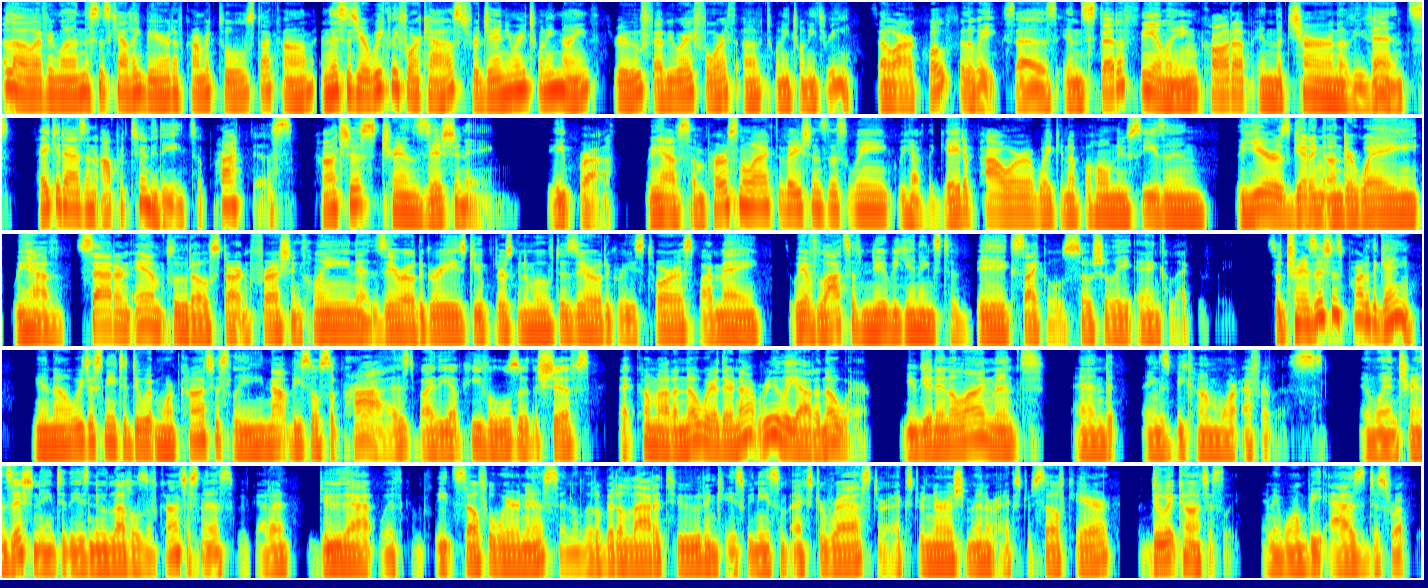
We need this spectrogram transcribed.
Hello, everyone. This is Kelly Beard of karmictools.com, and this is your weekly forecast for January 29th through February 4th of 2023. So our quote for the week says, instead of feeling caught up in the churn of events, take it as an opportunity to practice conscious transitioning. Deep breath. We have some personal activations this week. We have the gate of power, waking up a whole new season. The year is getting underway. We have Saturn and Pluto starting fresh and clean at zero degrees. Jupiter's going to move to zero degrees Taurus by May. So we have lots of new beginnings to big cycles socially and collectively. So transition's part of the game. You know, we just need to do it more consciously, not be so surprised by the upheavals or the shifts that come out of nowhere. They're not really out of nowhere. You get in alignment and things become more effortless. And when transitioning to these new levels of consciousness, we've got to do that with complete self awareness and a little bit of latitude in case we need some extra rest or extra nourishment or extra self care. Do it consciously, and it won't be as disruptive.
